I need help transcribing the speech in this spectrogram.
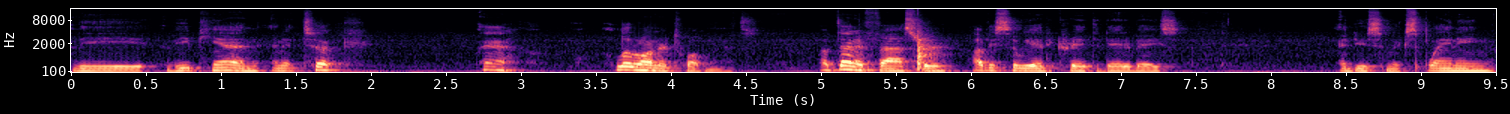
the VPN and it took eh, a little under 12 minutes. I've done it faster. Obviously, we had to create the database and do some explaining,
